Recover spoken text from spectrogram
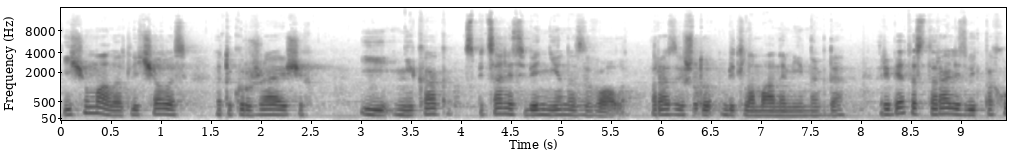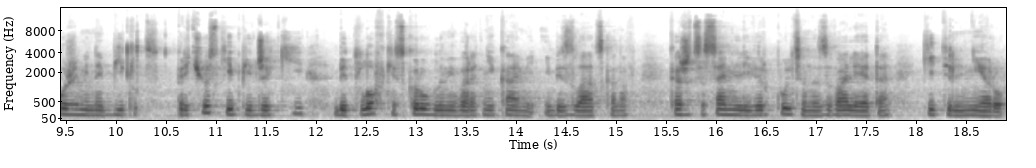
еще мало отличалась от окружающих и никак специально себя не называла, разве что битломанами иногда. Ребята старались быть похожими на Битлз. Прически пиджаки, битловки с круглыми воротниками и без лацканов. Кажется, сами ливерпульцы называли это кительнеру,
